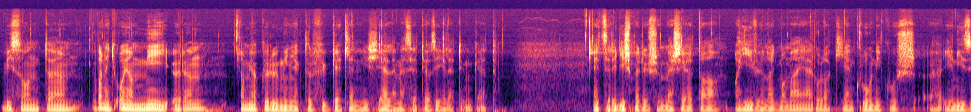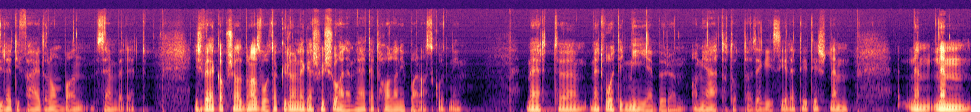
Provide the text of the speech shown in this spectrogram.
Viszont van egy olyan mély öröm, ami a körülményektől függetlenül is jellemezheti az életünket. Egyszer egy ismerősöm mesélt a, a hívő nagymamájáról, aki ilyen krónikus, ilyen ízületi fájdalomban szenvedett. És vele kapcsolatban az volt a különleges, hogy soha nem lehetett hallani panaszkodni. Mert, mert volt egy mélyebb öröm, ami áthatotta az egész életét, és nem, nem, nem,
